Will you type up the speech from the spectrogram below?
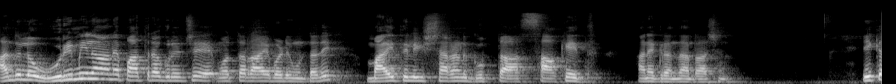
అందులో ఉరిమిల అనే పాత్ర గురించే మొత్తం రాయబడి ఉంటుంది. మైథిలి శరణ్ గుప్తా సాకేత్ అనే గ్రంథాన్ని రాసిండు ఇక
